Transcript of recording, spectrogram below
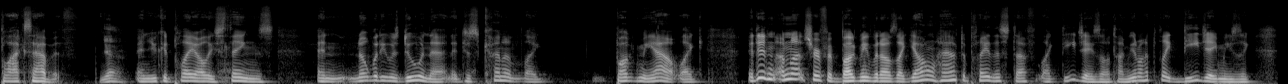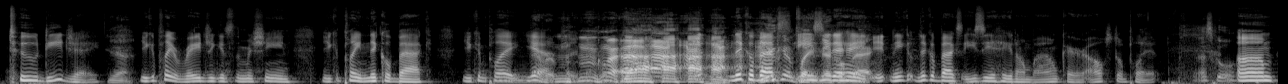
Black Sabbath, yeah, and you could play all these things, and nobody was doing that. And it just kind of like bugged me out. Like it didn't. I'm not sure if it bugged me, but I was like, y'all don't have to play this stuff like DJs all the time. You don't have to play DJ music to DJ. Yeah. You can play Rage Against the Machine. You can play Nickelback. You can play yeah. Never played Nickelback. Nickelback's You can play easy to hate. It, Nic- Nickelback's easy to hate on, but I don't care. I'll still play it. That's cool. Um,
